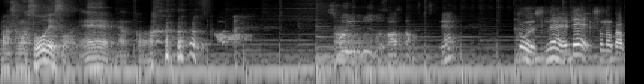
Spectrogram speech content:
まあそりゃそうですわねなんか そういうルートがあったんですね。いそうですねでその学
